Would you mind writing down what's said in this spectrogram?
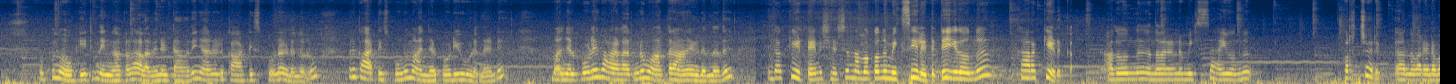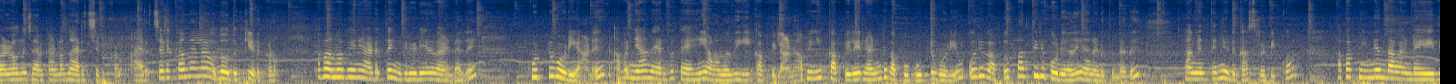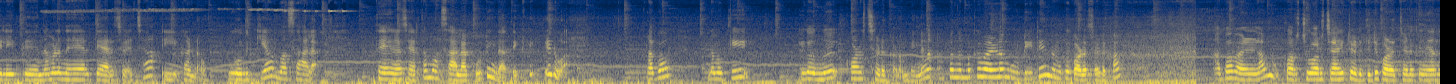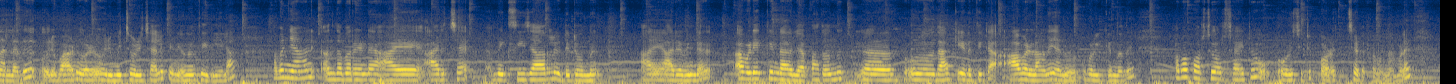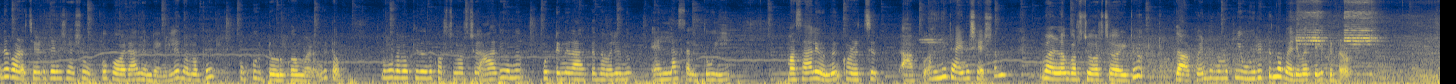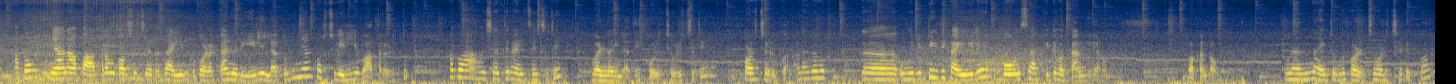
ഉപ്പ് നോക്കിയിട്ട് നിങ്ങൾക്കുള്ള അളവിന് ഇട്ടാൽ മതി. ഞാനൊരു കാ ടീസ്പൂൺ ഇടുന്നുള്ളൂ. ഒരു കാ ടീസ്പൂൺ മഞ്ഞൾപ്പൊടിയും ഇടുന്നുണ്ട്. മഞ്ഞൾപ്പൊടി കളറിന് മാത്രമാണ് ഇടുന്നത്. ഇതൊക്കെ ഇട്ടതിന് ശേഷം നമുക്കൊന്ന് മിക്സിയിലിട്ടിട്ട് ഇതൊന്ന് കറക്കിയെടുക്കാം. അതൊന്ന് എന്താ പറയുക മിക്സായി ഒന്ന് കുറച്ചൊരു എന്താ പറയുക വെള്ളം ഒന്ന് ചേർക്കാണ്ട് ഒന്ന് അരച്ചെടുക്കണം. അരച്ചെടുക്കാന്നല്ല ഒന്ന് ഒതുക്കിയെടുക്കണം. അപ്പോൾ നമുക്ക് ഇനി അടുത്ത ഇൻഗ്രീഡിയന്റ് വേണ്ടത് പുട്ടുപൊടിയാണ്. അപ്പം ഞാൻ നേരത്തെ തേങ്ങ അളന്നത് ഈ കപ്പിലാണ്. അപ്പോൾ ഈ കപ്പിൽ രണ്ട് കപ്പ് പുട്ടുപൊടിയും ഒരു കപ്പ് പത്തിരിപ്പൊടിയാണ് ഞാൻ എടുക്കുന്നത്. അങ്ങനെ തന്നെ എടുക്കാൻ ശ്രദ്ധിക്കുക. അപ്പോൾ പിന്നെ എന്താ വേണ്ടേ ഇതിലേക്ക്? നമ്മൾ നേരത്തെ അരച്ച് വെച്ച ഈ കണ്ടോ? ഒതുക്കിയ മസാല. തേങ്ങ ചേർത്ത മസാല കൂട്ടി ഇതിനകത്തേക്ക് ഇടുക. അപ്പോൾ നമുക്ക് ഇതൊന്ന് കുഴച്ചെടുക്കണം പിന്നെ. അപ്പോൾ നമുക്ക് വെള്ളം കൂട്ടിയിട്ട് നമുക്ക് കുഴച്ചെടുക്കാം. അപ്പോൾ വെള്ളം കുറച്ച് കുറച്ചായിട്ട് എടുത്തിട്ട് കുഴച്ചെടുക്കുന്നതാണ് നല്ലത് ഒരുപാട് വെള്ളം ഒരുമിച്ച് ഒഴിച്ചാൽ പിന്നെ ഒന്നും തിരിയില്ല. അപ്പം ഞാൻ എന്താ പറയണ്ടേ അരച്ച മിക്സി ജാറിൽ ഇട്ടിട്ടൊന്ന് ആ അരവിന്റെ അവിടെയൊക്കെ ഉണ്ടാവില്ല? അപ്പോൾ അതൊന്ന് ഇതാക്കി എടുത്തിട്ട് ആ വെള്ളമാണ് ഞാൻ ഒഴിക്കുന്നത്. അപ്പോൾ കുറച്ച് കുറച്ചായിട്ട് ഒഴിച്ചിട്ട് കുഴച്ചെടുക്കണം നമ്മൾ ഇത് കുഴച്ചെടുത്തതിന് ശേഷം ഉപ്പ് പോരാന്നുണ്ടെങ്കിൽ നമുക്ക് ഉപ്പ് ഇട്ട് കൊടുക്കുകയും വേണം കേട്ടോ. അപ്പോൾ നമുക്കിതൊന്ന് കുറച്ച് കുറച്ച് ആദ്യം ഒന്ന് പുട്ടിനിതാക്കുന്ന പോലെ ഒന്ന് എല്ലാ സ്ഥലത്തും ഈ മസാല ഒന്ന് കുഴച്ച് ആക്കുക. എന്നിട്ട് അതിന് ശേഷം വെള്ളം കുറച്ച് കുറച്ചായിട്ട് ഇതാക്കുക. എന്നിട്ട് നമുക്ക് ഈ ഉരുട്ടുന്ന പരുവത്തിൽ കിട്ടണം. അപ്പോൾ ഞാൻ ആ പാത്രം കുറച്ച് ചെറുതായി എനിക്ക് കുഴക്കാൻ ഒരു ഏലില്ലാത്തതുകൊണ്ട് ഞാൻ കുറച്ച് വലിയ പാത്രം എടുത്തു. അപ്പോൾ ആവശ്യത്തിനനുസരിച്ചിട്ട് വെള്ളം ഇതിനകത്തേക്ക് ഒഴിച്ചൊഴിച്ചിട്ട് കുഴച്ചെടുക്കുക. അതായത് നമുക്ക് ഉരുട്ടി ഇത് കയ്യിൽ ബോൾസ് ആക്കിയിട്ട് വെക്കാൻ കഴിയണം. അപ്പോൾ കണ്ടോ? നന്നായിട്ടൊന്ന് കുഴച്ച് കുഴച്ചെടുക്കുക.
